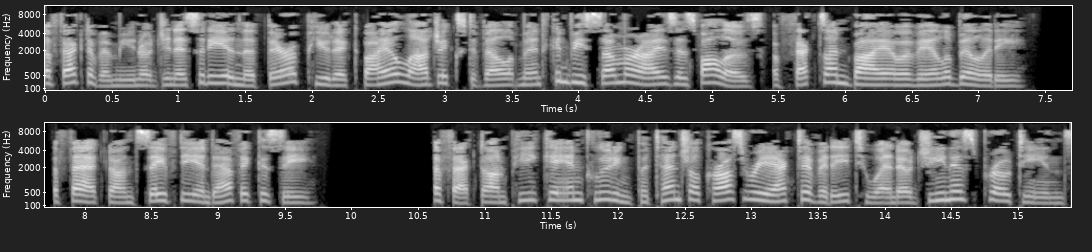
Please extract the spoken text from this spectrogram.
Effective immunogenicity in the therapeutic biologics development can be summarized as follows. Effects on bioavailability. Effect on safety and efficacy. Effect on PK including potential cross-reactivity to endogenous proteins.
